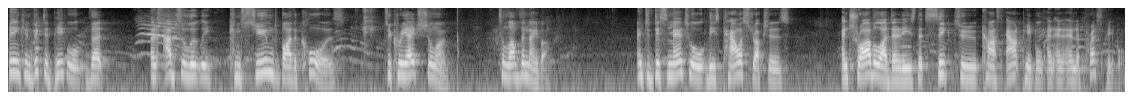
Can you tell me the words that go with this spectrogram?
being convicted people that are absolutely consumed by the cause to create shalom, to love the neighbor, and to dismantle these power structures and tribal identities that seek to cast out people and, and, and oppress people.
